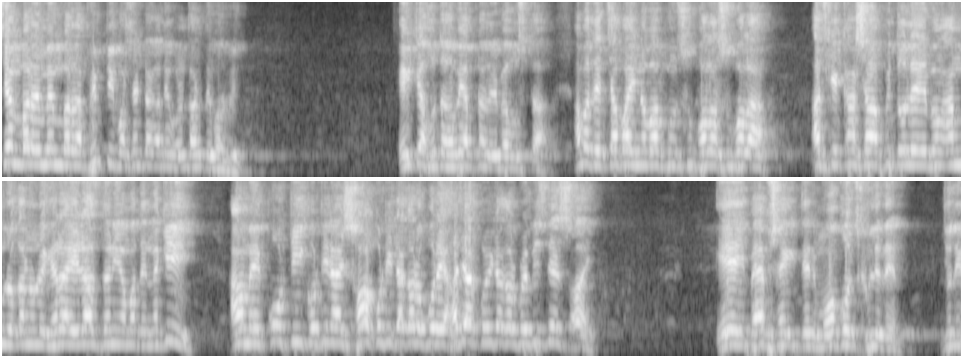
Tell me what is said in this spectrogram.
চেম্বারের মেম্বাররা ফিফটি পার্সেন্ট টাকা দিয়ে ওখানে থাকতে পারবে। এইটা হতে হবে আপনাদের ব্যবস্থা। আমাদের চাপাই নবাবগঞ্জ সুফলা সুফলা, আজকে কাঁসা, পিতলে এবং আম্র কানুনে ঘেরা এই রাজধানী আমাদের নাকি? আমে কোটি কোটি নয়, শ কোটি টাকার উপরে, হাজার কোটি টাকার উপরে বিজনেস হয়। এই ব্যবসায়ীদের মগজ খুলে দেন। যদি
